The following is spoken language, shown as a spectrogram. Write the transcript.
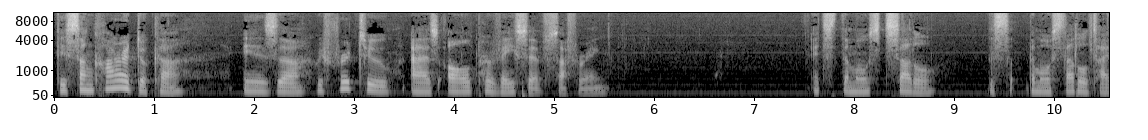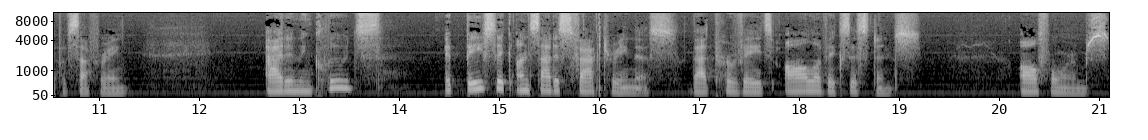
The sankhara dukkha is uh, referred to as all pervasive suffering. It's the most subtle, the, the most subtle type of suffering. And it includes a basic unsatisfactoriness that pervades all of existence, all forms.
